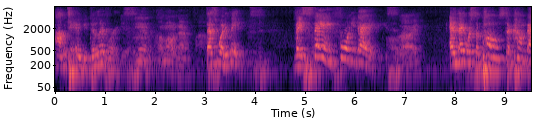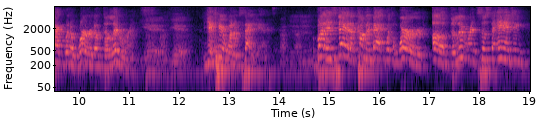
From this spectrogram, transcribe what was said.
I'm going to tell you deliverance. Yeah. Mm. Come on now. That's what it means. They stayed 40 days All right. and they were supposed to come back with a word of deliverance. Yeah. Yeah. You hear what I'm saying? But instead of coming back with a word of deliverance, Sister Angie,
